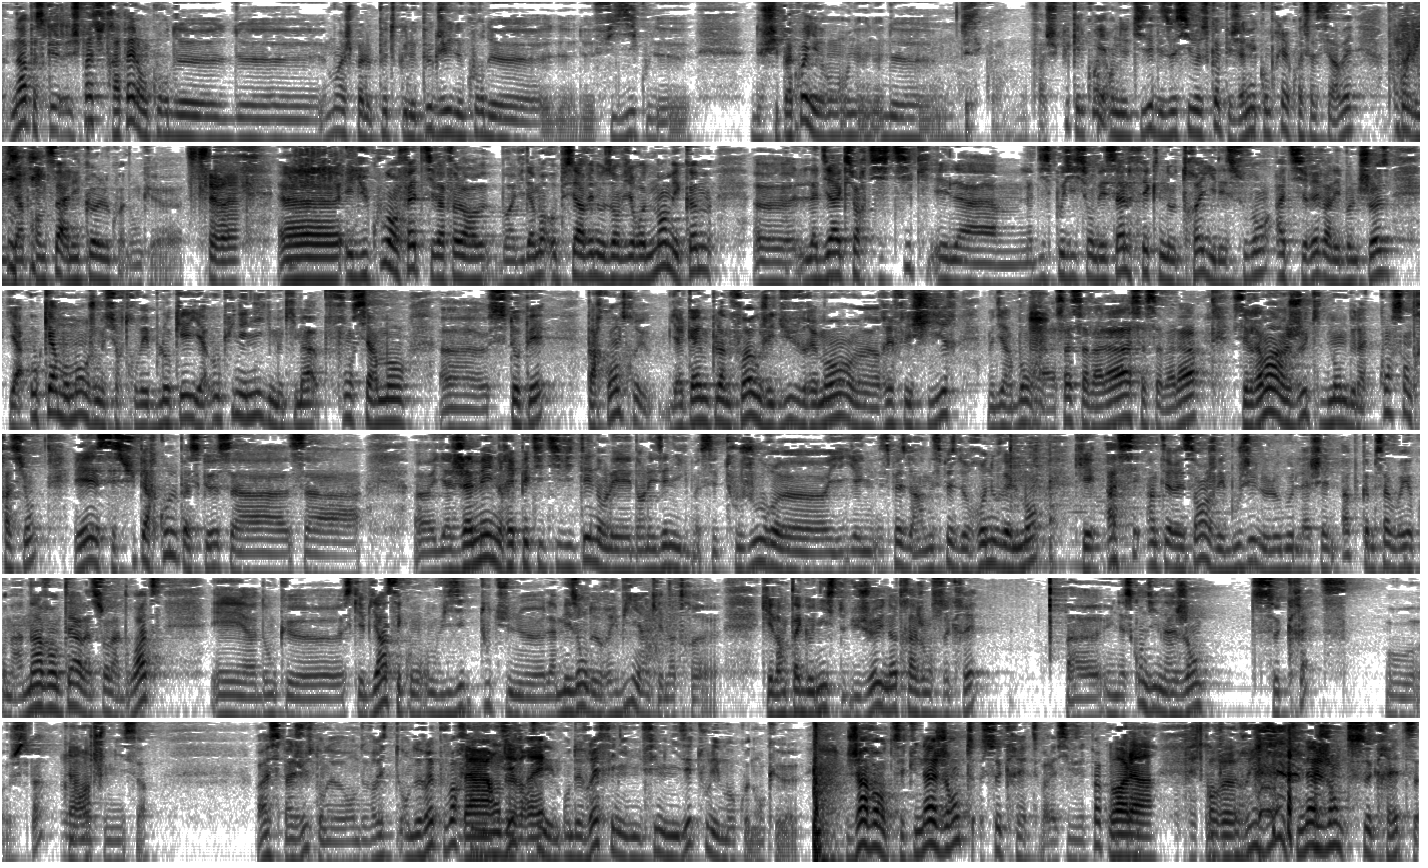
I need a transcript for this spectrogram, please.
non, parce que je sais pas, tu te rappelles en cours de, de moi, je sais pas le peu de, le peu que j'ai eu de cours de, de, de, physique ou de de je sais pas quoi, on, de c'est quoi? Enfin, je sais plus quel cours, on utilisait des oscilloscopes et jamais compris à quoi ça servait. Pourquoi ils faisaient apprendre ça à l'école, quoi Donc euh, c'est vrai. Euh, et du coup, en fait, il va falloir, bon, évidemment, observer nos environnements, mais comme euh, la direction artistique et la, la, disposition des salles fait que notre œil il est souvent attiré vers les bonnes choses. Il n'y a aucun moment où je me suis retrouvé bloqué, il n'y a aucune énigme qui m'a foncièrement euh, stoppé. Par contre, il y a quand même plein de fois où j'ai dû vraiment euh, réfléchir, me dire bon ça ça va là, ça ça va là. C'est vraiment un jeu qui demande de la concentration et c'est super cool parce que ça ça euh, il n'y a jamais une répétitivité dans les dans les énigmes. C'est toujours euh, il y a une espèce de, un espèce de renouvellement qui est assez intéressant. Je vais bouger le logo de la chaîne, hop, comme ça vous voyez qu'on a un inventaire là sur la droite. Et euh, donc, ce qui est bien, c'est qu'on visite toute une la maison de Ruby, hein, qui est notre, qui est l'antagoniste du jeu, une autre agent secret. une, est-ce qu'on dit une agente secrète ou je sais pas comment je mis ça. Ouais, c'est pas juste. On, devrait, on devrait pouvoir bah, féminiser, on devrait. Tous les, on devrait féminiser tous les mots, quoi. Donc, euh, j'invente. C'est une agente secrète. Voilà, si vous n'êtes pas content. Voilà, ce qu'on veut. Ruby est une agente secrète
